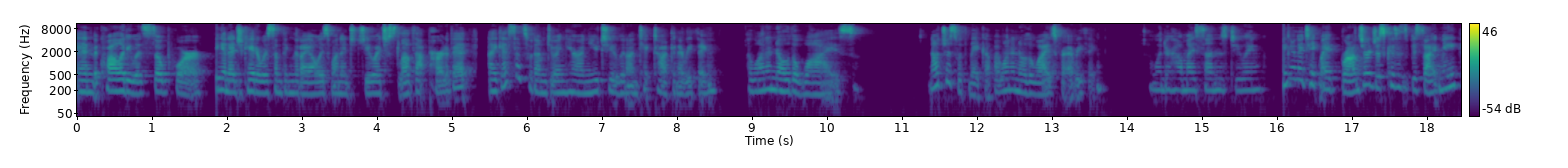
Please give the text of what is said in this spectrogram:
and the quality was so poor. Being an educator was something that I always wanted to do. I just love that part of it. I guess that's what I'm doing here on YouTube and on TikTok and everything. I want to know the whys, not just with makeup. I want to know the whys for everything. I wonder how my son's doing. I'm going to take my bronzer just because it's beside me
